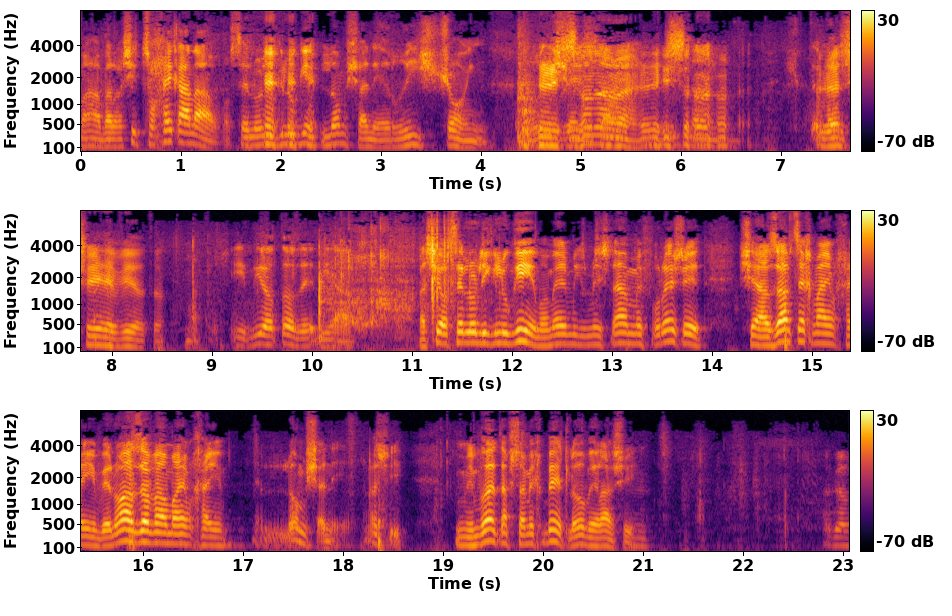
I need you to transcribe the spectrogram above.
אבל רש"י צוחק עליו, עושה לו לגלוגים, לא משנה, ראשון. ראשון אמר, ראשון. רש"י הביא אותו. שהביא אותו זה נהיה... רש"י עושה לו לגלוגים, אומר משנה מפורשת שהזב צריך מים חיים ולא הזבה מים חיים. לא משנה, רש"י. מבוא דף ס"ב, לא ברש"י. אגב,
